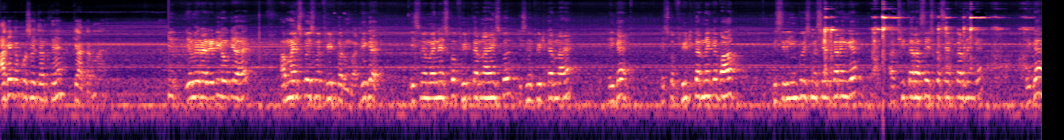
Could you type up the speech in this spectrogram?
आगे का प्रोसेस जानते हैं क्या करना है। ये मेरा रेडी हो गया है। अब मैं इसको इसमें फिट करूँगा, ठीक है? इसमें मैंने इसको फिट करना है, इसको, इसमें फिट करना है, ठीक है? इसको फिट करने के बाद इस रिंग को इसमें सेट करेंगे। अच्छी तरह से इसको सेट कर देंगे, ठीक है?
